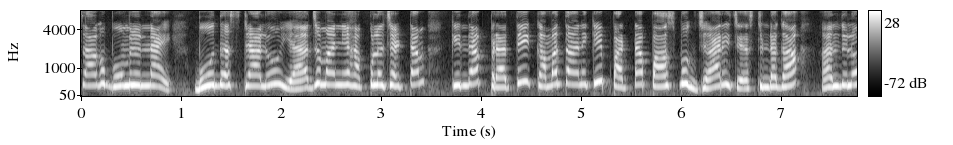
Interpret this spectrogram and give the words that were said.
సాగు భూములున్నాయి. భూదష్టాలు యాజమాన్య హక్కుల చట్టం కింద ప్రతి కమతానికి పట్టా పాస్బుక్ జారీ చేస్తుండగా అందులో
